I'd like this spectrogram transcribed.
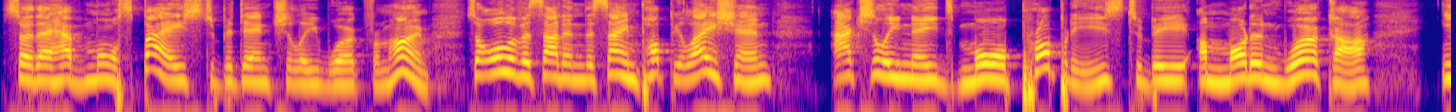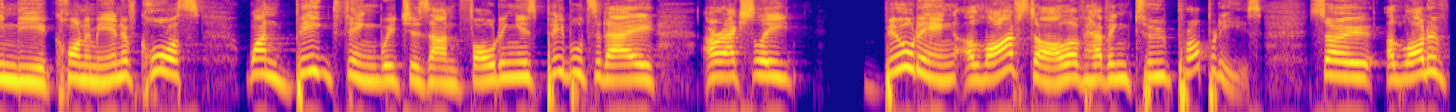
So they have more space to potentially work from home. So all of a sudden, the same population actually needs more properties to be a modern worker in the economy. And of course, one big thing which is unfolding is people today are actually building a lifestyle of having two properties. So a lot of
